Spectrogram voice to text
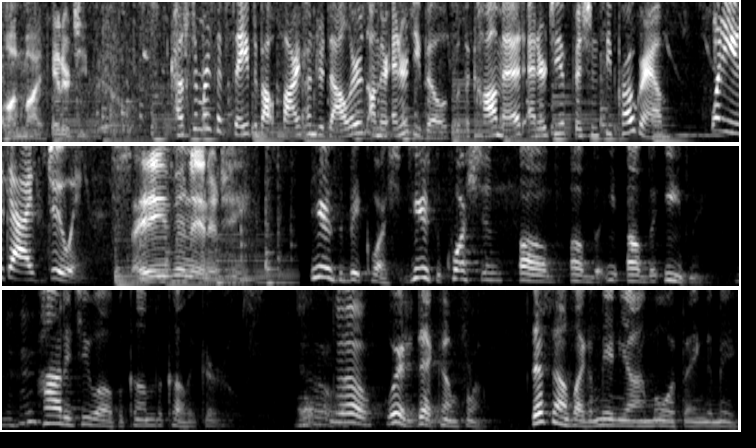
on my energy bills. Customers have saved about $500 on their energy bills with the ComEd Energy Efficiency Program. What are you guys doing? Saving energy. Here's the big question. Here's the question of, of, the, of the evening. How did you all become the colored girls? Oh. Where did that come from? That sounds like a Minyon Moore thing to me.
